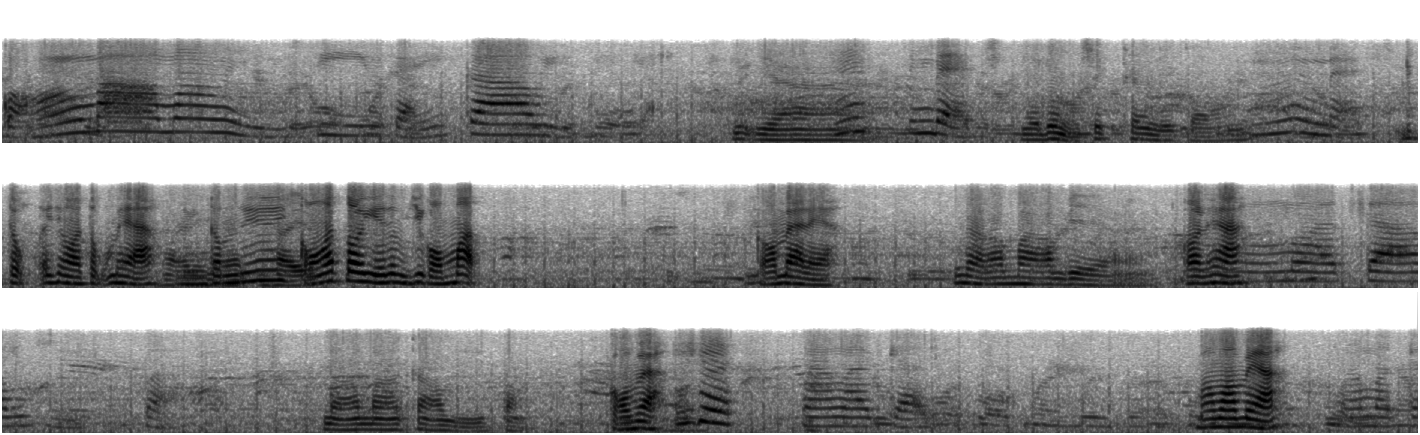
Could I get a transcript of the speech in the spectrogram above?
講媽媽交兒乜嘢啊？嗯，咩？我都唔識聽你講。嗯咩？你讀你仲話讀咩啊？咁啲係講一堆嘢都唔知講乜，講咩嚟啊？咩阿媽咩啊？媽講聽下。媽交兒吧。媽媽交耳白。講咩啊？媽媽交媽媽咩啊？媽媽交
